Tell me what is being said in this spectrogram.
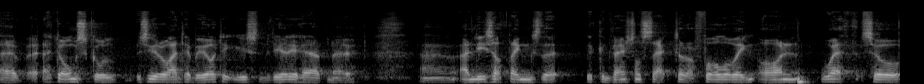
uh, at OMSCO, zero antibiotic use in the dairy herd now. Uh, and these are things that the conventional sector are following on with. So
